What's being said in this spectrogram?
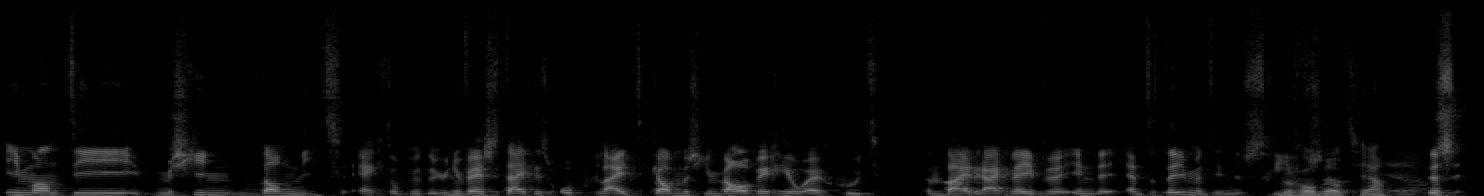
iemand die misschien dan niet echt op de universiteit is opgeleid, kan misschien wel weer heel erg goed een bijdrage leveren in de entertainmentindustrie. Bijvoorbeeld, ja. Dus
